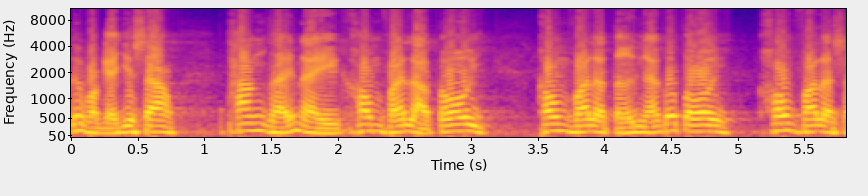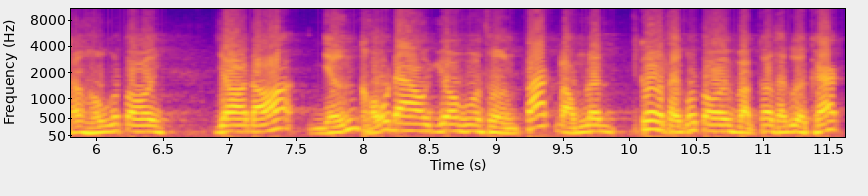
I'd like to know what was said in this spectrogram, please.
Đức Phật dạy như sau thân thể này không phải là tôi không phải là tự ngã của tôi không phải là sở hữu của tôi. Do đó những khổ đau do vô thường tác động lên cơ thể của tôi và cơ thể của người khác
